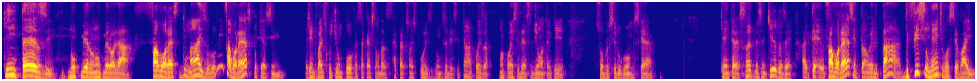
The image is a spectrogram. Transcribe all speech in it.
que em tese, no primeiro, no primeiro olhar, favorece demais o Lula, e favorece, porque assim, a gente vai discutir um pouco essa questão das repercussões políticas, como você disse. Tem uma coisa, uma coincidência de ontem que sobre o Ciro Gomes que é que é interessante nesse sentido, dizer, favorece, então ele está, dificilmente você vai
